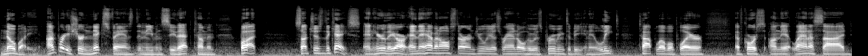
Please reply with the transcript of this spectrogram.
nobody. I'm pretty sure Knicks fans didn't even see that coming. But such is the case. And here they are. And they have an all star in Julius Randle, who is proving to be an elite top level player. Of course, on the Atlanta side,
